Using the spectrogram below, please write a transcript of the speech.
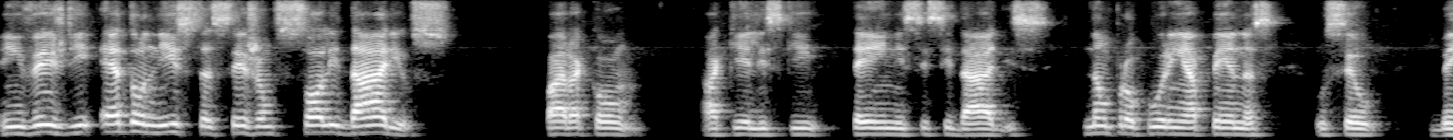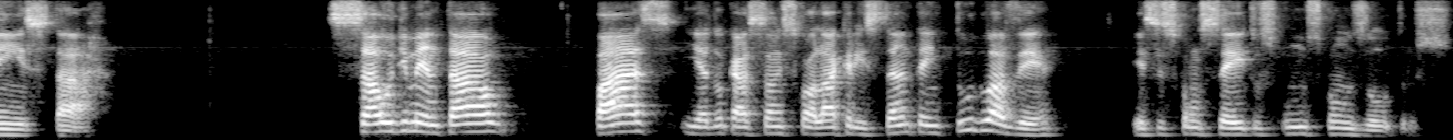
em vez de hedonistas, sejam solidários para com aqueles que têm necessidades, não procurem apenas o seu bem-estar. Saúde mental, Paz e educação escolar cristã têm tudo a ver, esses conceitos uns com os outros.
